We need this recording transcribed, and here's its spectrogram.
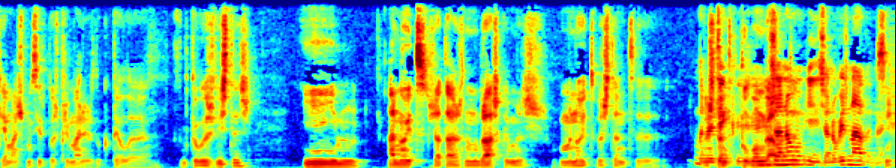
que é mais conhecido pelas primárias do que pela, pelas vistas, e à noite já estás no Nebraska, mas uma noite bastante, Uma noite bastante que prolongada. já não, e já não vês nada, não é? Sim.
